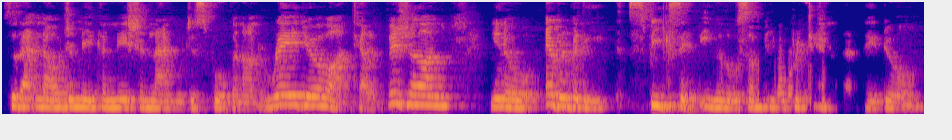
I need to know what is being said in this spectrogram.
so that now Jamaican nation language is spoken on the radio, on television. You know, everybody speaks it, even though some people pretend they don't.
